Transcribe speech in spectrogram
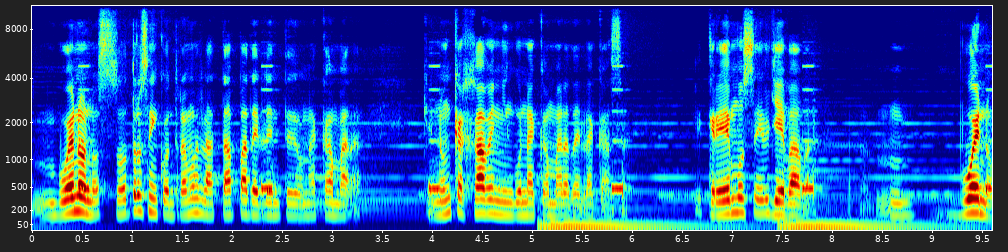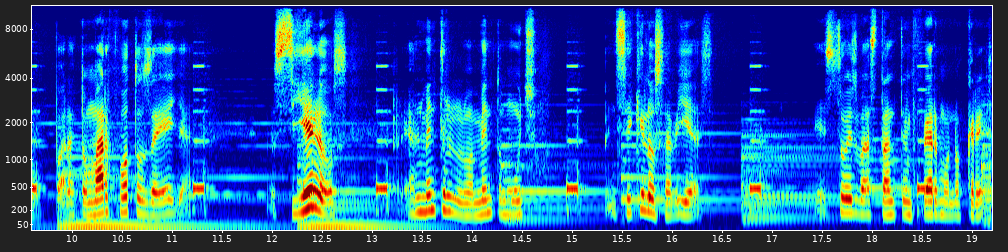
Bueno, nosotros encontramos la tapa del lente de una cámara que no encajaba en ninguna cámara de la casa. Que creemos él llevaba. Mm, Bueno, para tomar fotos de ella. Cielos, realmente lo lamento mucho. Pensé que lo sabías. Esto es bastante enfermo, ¿no crees?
